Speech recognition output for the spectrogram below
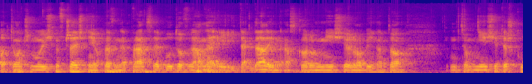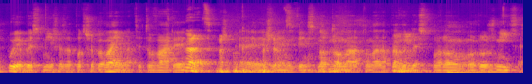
o tym, o czym mówiliśmy wcześniej, o pewne prace budowlane i, i tak dalej. No, a skoro mniej się robi, no to, to mniej się też kupuje, bo jest mniejsze zapotrzebowanie na te towary. No raz, masz, e, masz więc, więc no, to, mhm. ma, to ma naprawdę mhm. dość sporą różnicę.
